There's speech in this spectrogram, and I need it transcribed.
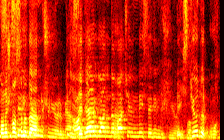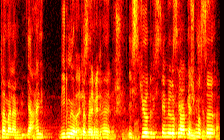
konuşmasını da düşünüyorum yani. izledim. Erdoğan'ın da. Bahçeli'nin de istediğini düşünüyorum. Ya istiyordur muhtemelen. Ya hani bilmiyorum Ben tabii. istemediklerini Hani, düşünüyorum. İstiyordur, istemiyordur İstediklerini tartışması düşünüyorsun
